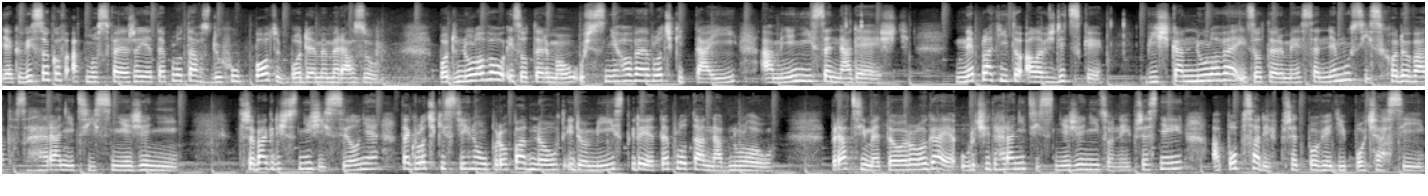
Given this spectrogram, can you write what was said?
jak vysoko v atmosféře je teplota vzduchu pod bodem mrazu. Pod nulovou izotermou už sněhové vločky tají a mění se na déšť. Neplatí to ale vždycky. Výška nulové izotermy se nemusí shodovat s hranicí sněžení. Třeba když sněží silně, tak vločky stihnou propadnout i do míst, kde je teplota nad nulou. Prací meteorologa je určit hranici sněžení co nejpřesněji a popsat v předpovědi počasí.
